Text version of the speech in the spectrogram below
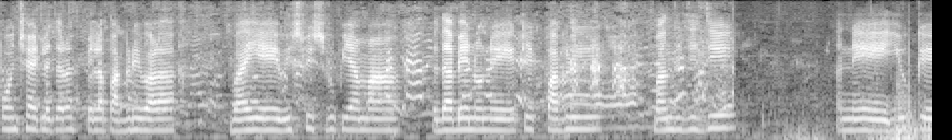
પહોંચ્યા એટલે તરત પહેલાં પાઘડીવાળા ભાઈએ વીસ વીસ રૂપિયામાં બધા બહેનોને એક એક પાઘડી બાંધી દીધી અને યુકે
